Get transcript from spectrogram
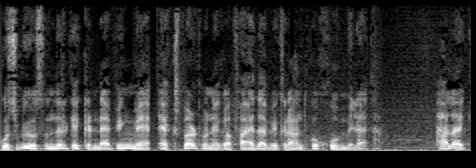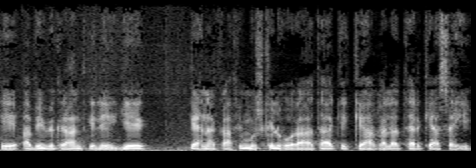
कुछ भी सुंदर के किडनैपिंग में एक्सपर्ट होने का फ़ायदा विक्रांत को खूब मिला था। हालाँकि अभी विक्रांत के लिए ये कहना काफ़ी मुश्किल हो रहा था कि क्या गलत है और क्या सही।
